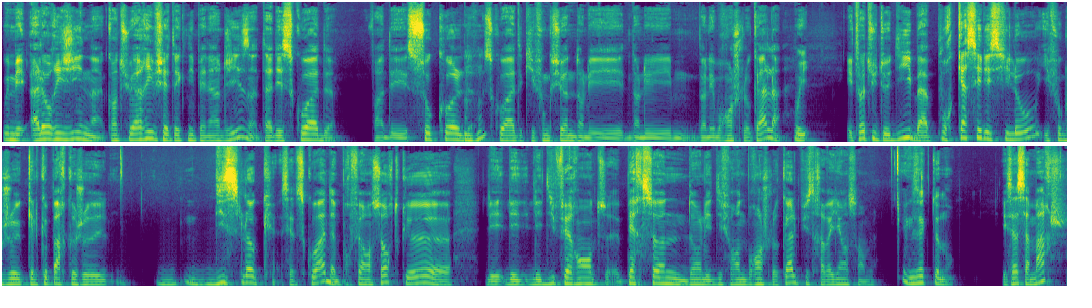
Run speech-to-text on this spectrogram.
Oui, mais à l'origine, quand tu arrives chez Technip Energies, tu as des squads, enfin des so-called mhm. squads qui fonctionnent dans les, dans, les, dans les branches locales. Oui. Et toi, tu te dis, bah, pour casser les silos, il faut que je, quelque part, que je disloque cette squad pour faire en sorte que euh, les, les, différentes personnes dans les différentes branches locales puissent travailler ensemble. Exactement. Et ça, ça marche?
